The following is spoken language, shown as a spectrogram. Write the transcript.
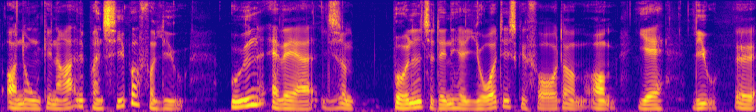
og nogle generelle principper for liv, uden at være ligesom bundet til den her jordiske fordom om, ja, liv øh,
